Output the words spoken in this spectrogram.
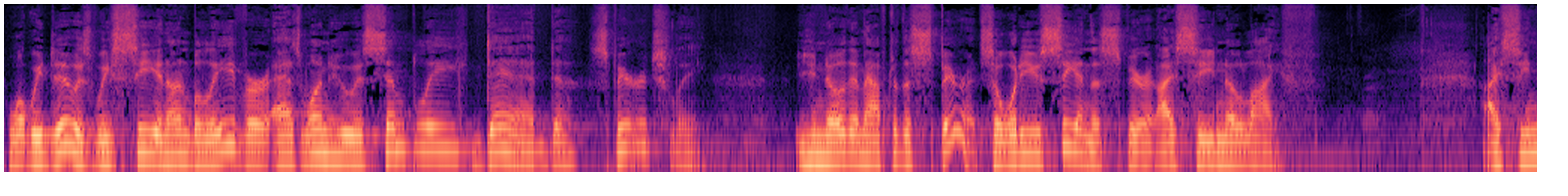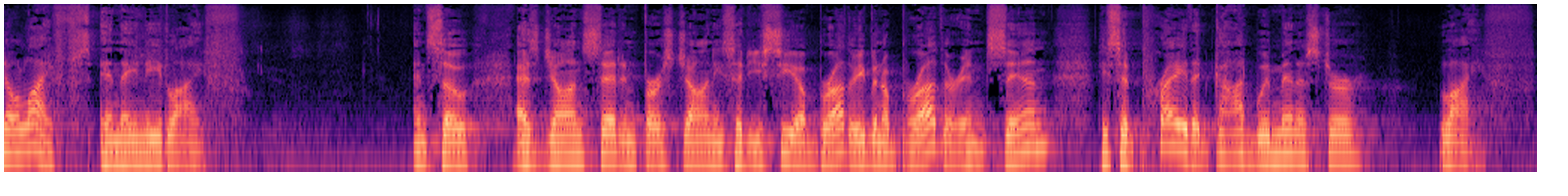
What we do is we see an unbeliever as one who is simply dead spiritually. You know them after the Spirit. So, what do you see in the Spirit? I see no life. I see no life, and they need life. And so, as John said in 1 John, he said, You see a brother, even a brother in sin, he said, Pray that God would minister life.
